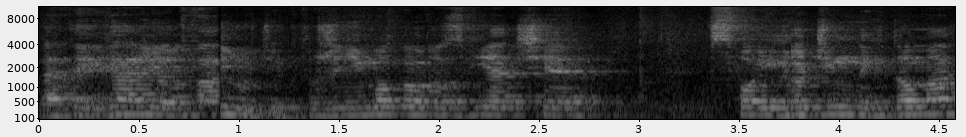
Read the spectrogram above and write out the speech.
na tej gali otwarci ludzie, którzy nie mogą rozwijać się w swoich rodzinnych domach,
